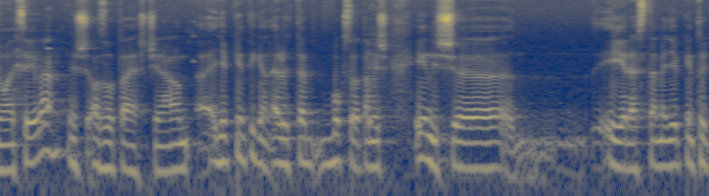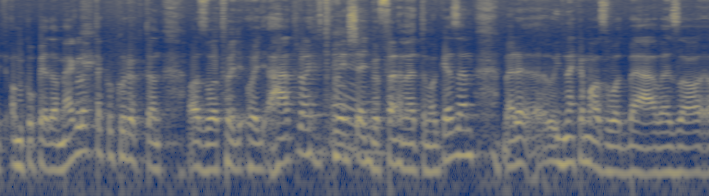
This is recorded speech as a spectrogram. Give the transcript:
7-8 éve, és azóta ezt csinálom. Egyébként igen, előtte boxoltam, és én is éreztem egyébként, hogy amikor például meglöktek, akkor rögtön az volt, hogy, hogy hátraléptem, és egyből felemeltem a kezem, mert úgy nekem az volt beállva ez a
